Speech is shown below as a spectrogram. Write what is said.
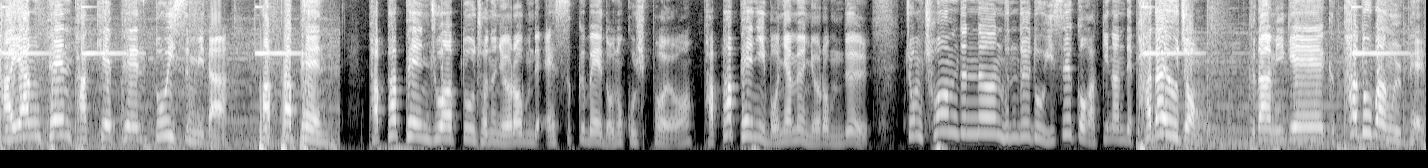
바양펜, 박해펜 또 있습니다. 바파펜. 바파펜 조합도 저는 여러분들 S급에 넣어놓고 싶어요. 바파펜이 뭐냐면 여러분들 좀 처음 듣는 분들도 있을 것 같긴 한데 바다 요정. 그 다음 이게 그 파도 방울펜.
